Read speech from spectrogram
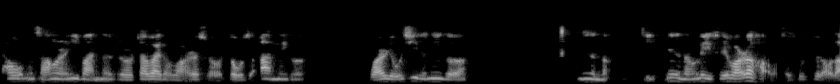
然后我们三个人一般的时候在外头玩的时候，都是按那个玩游戏的那个那个能那个能力，谁玩的好谁就是老大。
